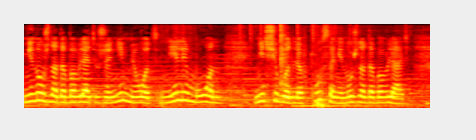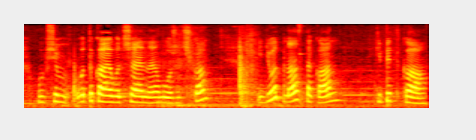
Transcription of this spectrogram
Не нужно добавлять уже ни мед, ни лимон, ничего для вкуса не нужно добавлять. В общем, вот такая вот чайная ложечка идет на стакан кипятка.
